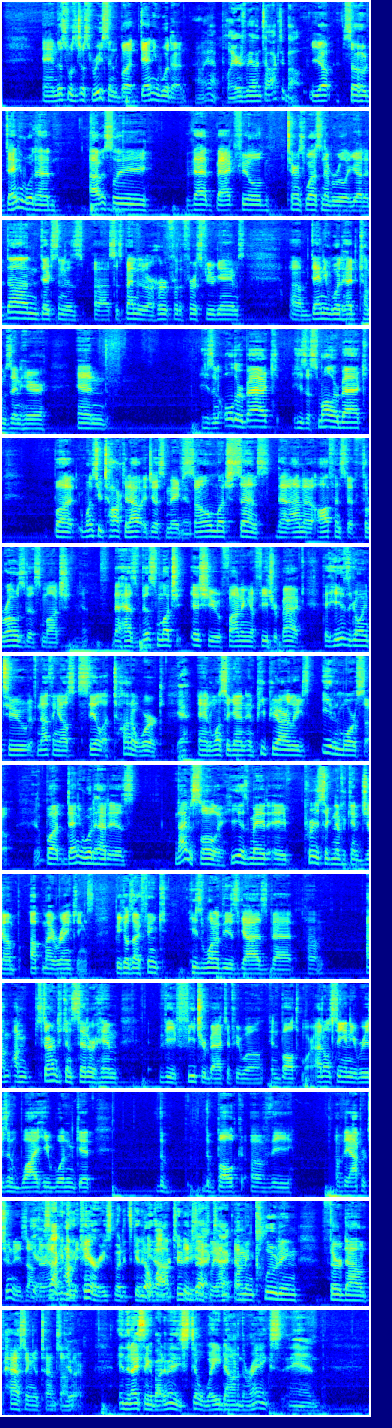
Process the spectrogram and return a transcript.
and this was just recent, but Danny Woodhead. Oh yeah, players we haven't talked about. Yep. So Danny Woodhead, obviously, that backfield, Terrance West never really got it done. Dixon is uh, suspended or hurt for the first few games. Um, Danny Woodhead comes in here, and he's an older back. He's a smaller back. But once you talk it out, it just makes Yep. so much sense that on an offense that throws this much, Yep. that has this much issue finding a feature back, that he is going to, if nothing else, steal a ton of work. Yeah. And once again, in PPR leagues, even more so. Yep. But Danny Woodhead is, not even slowly, he has made a pretty significant jump up my rankings because I think he's one of these guys that um, I'm, I'm starting to consider him the feature back, if you will, in Baltimore. I don't see any reason why he wouldn't get the the bulk of the of the opportunities out Yeah, there. it's not going to be the carries, but it's going to no, be the but I'm- Yeah, Exactly. I'm, I'm including third down passing attempts on Yep. there. And the nice thing about him is he's still way down in the ranks, and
